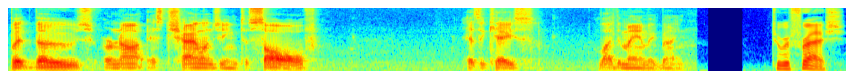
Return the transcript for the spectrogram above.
but those are not as challenging to solve as a case like the Mann McBain. To refresh,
